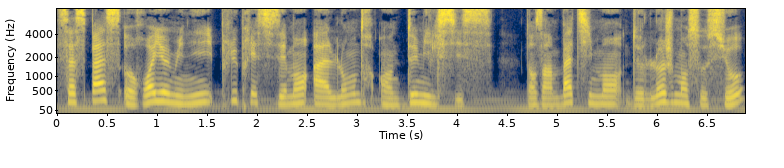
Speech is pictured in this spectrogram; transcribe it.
Ça se passe au Royaume-Uni, plus précisément à Londres en 2006, dans un bâtiment de logements sociaux.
